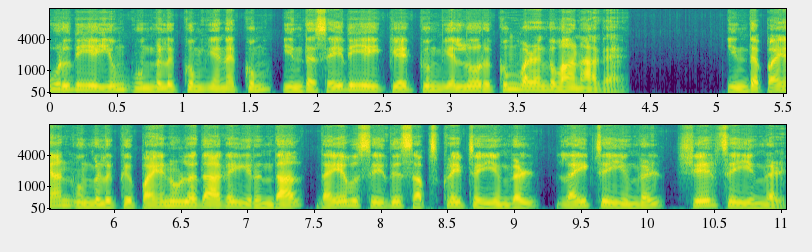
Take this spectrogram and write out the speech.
உறுதியையும் உங்களுக்கும் எனக்கும் இந்த செய்தியை கேட்கும் எல்லோருக்கும் வழங்குவானாக. இந்த பயன் உங்களுக்கு பயனுள்ளதாக இருந்தால் தயவுசெய்து சப்ஸ்கிரைப் செய்யுங்கள் லைக் செய்யுங்கள் ஷேர் செய்யுங்கள்.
